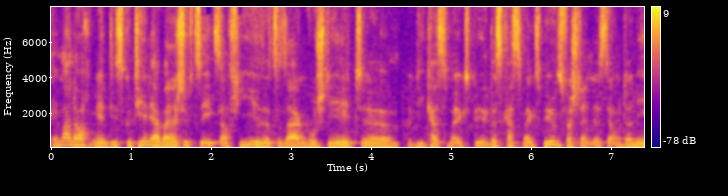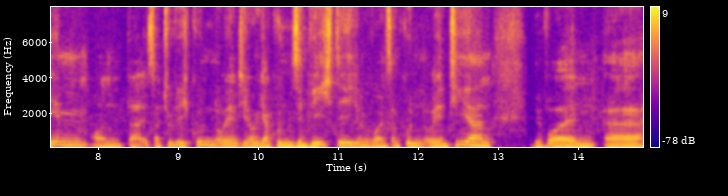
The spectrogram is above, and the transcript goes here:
immer noch, wir diskutieren ja bei der Shift CX auch viel sozusagen, wo steht äh, die Customer Experience, das Customer Experience Verständnis der Unternehmen und da ist natürlich Kundenorientierung. Ja, Kunden sind wichtig und wir wollen uns am Kunden orientieren. Wir wollen äh,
